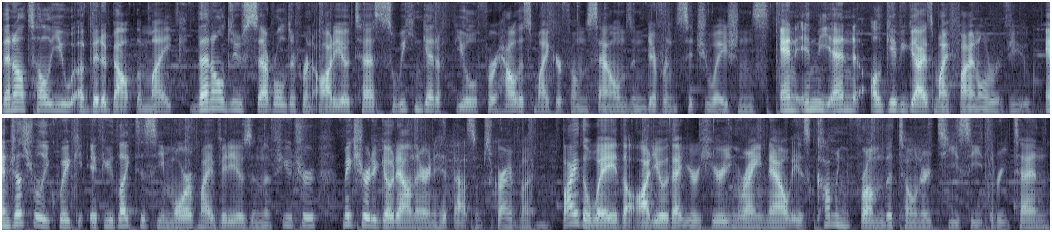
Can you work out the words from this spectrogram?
then I'll tell you a bit about the mic, then I'll do several different audio tests so we can get a feel for how this microphone sounds in different situations, and in the end, I'll give you guys my final review. And just really quick, if you'd like to see more of my videos in the future, make sure to go down there and hit that subscribe button. By the way, the audio that you're hearing right now is coming from the Tonor TC310.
